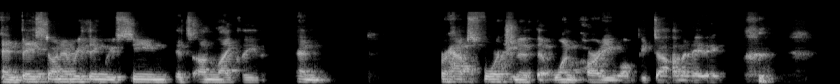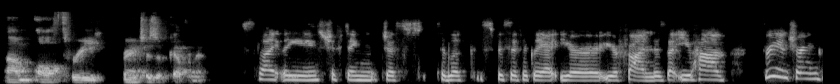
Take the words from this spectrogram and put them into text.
And based on everything we've seen, it's unlikely and perhaps fortunate that one party won't be dominating um, all three branches of government. Slightly shifting just to look specifically at your your fund is that you have three insurance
